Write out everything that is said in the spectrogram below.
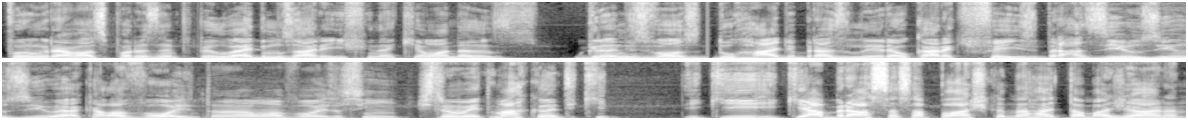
foram gravados, por exemplo, pelo Ed Musarif, né, que é uma das grandes vozes do rádio brasileiro, é o cara que fez Brasil, Zil, Zil, é aquela voz, então é uma voz, assim, extremamente marcante que, e, que, e que abraça essa plástica da Rádio Tabajara.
